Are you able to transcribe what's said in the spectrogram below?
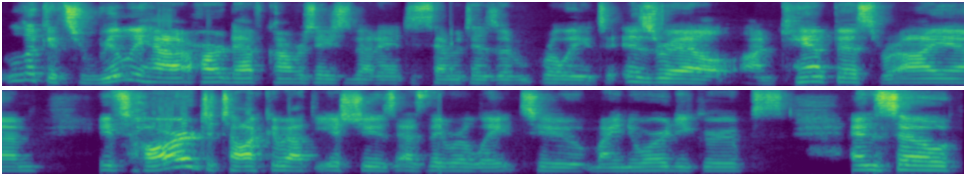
look, it's really ha hard to have conversations about anti-Semitism related to Israel on campus where I am. It's hard to talk about the issues as they relate to minority groups. And so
